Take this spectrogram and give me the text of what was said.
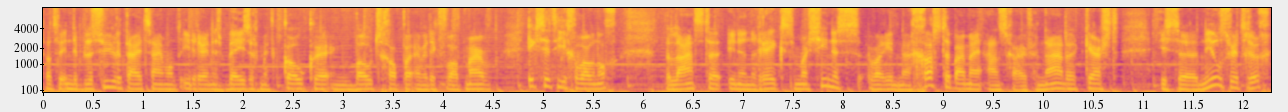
dat we in de blessuretijd zijn... want iedereen is bezig met koken en boodschappen en weet ik veel wat. Maar ik zit hier gewoon nog, de laatste in een reeks machines... waarin eh, gasten bij mij aanschuiven. Na de kerst is uh, Niels weer terug.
